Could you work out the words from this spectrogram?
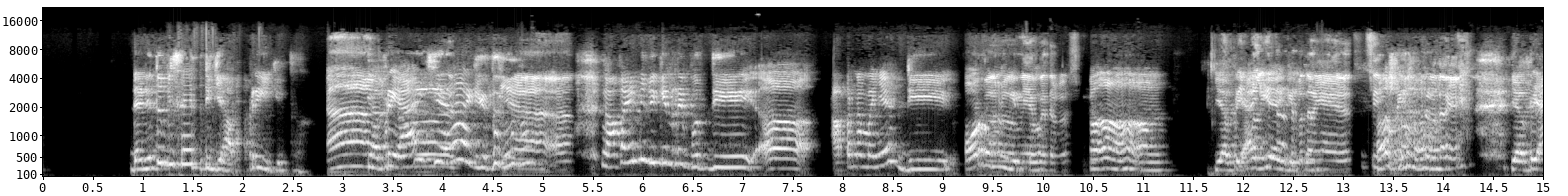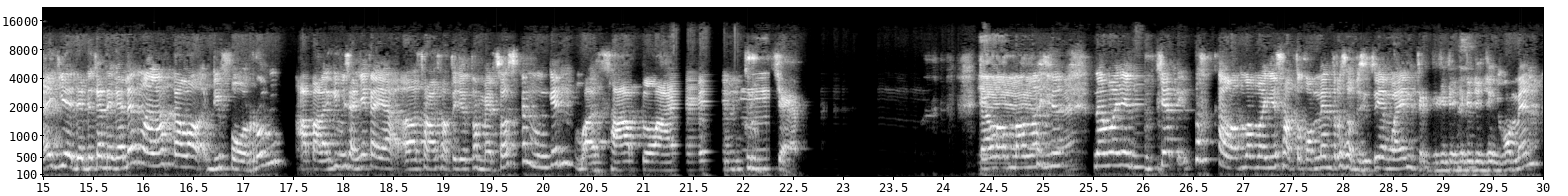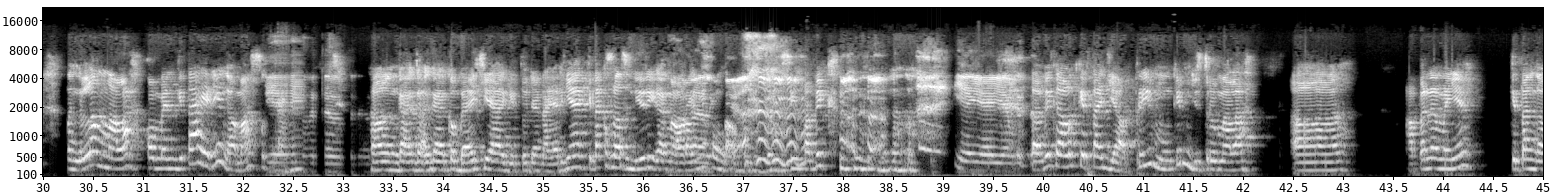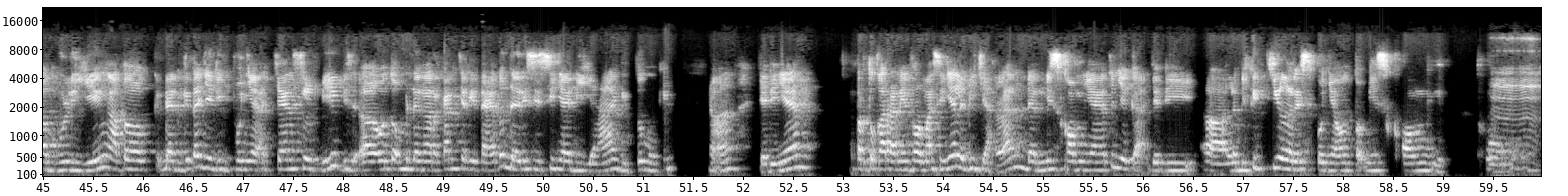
dan itu bisa dijapri gitu ah, japri aja gitu. Ya. ngapain dibikin ribut di uh, apa namanya di forum uh, gitu? ya, Uh, uh, uh. japri aja gitu. ya japri aja. Dan kadang-kadang malah kalau di forum apalagi misalnya kayak uh, salah satu contoh medsos kan mungkin WhatsApp, Line, grup chat kalau yeah, mamanya yeah. namanya chat itu kalau mamanya satu komen terus habis itu yang lain komen tenggelam malah komen kita akhirnya nggak masuk yeah, kan. Betul, betul. Nggak nggak nggak kebaca gitu dan akhirnya kita kesal sendiri karena orangnya kok nggak yeah. sih tapi Iya iya iya. Tapi kalau kita japri mungkin justru malah uh, apa namanya kita nggak bullying atau dan kita jadi punya chance lebih uh, untuk mendengarkan cerita itu dari sisinya dia gitu mungkin. Nah, jadinya pertukaran informasinya lebih jalan dan miskomnya itu juga jadi uh, lebih kecil risikonya untuk miskom gitu. Hmm.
